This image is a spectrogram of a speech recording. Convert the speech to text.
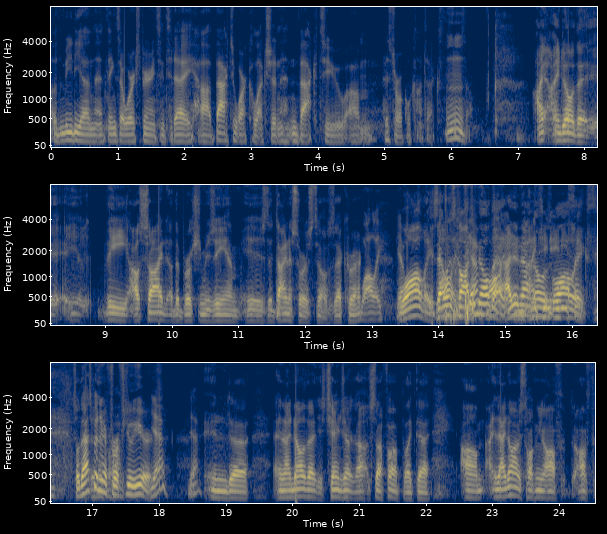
of the media and, and things that we're experiencing today uh, back to our collection and back to um, historical context. So. I, I know that uh, the outside of the Berkshire Museum is the dinosaur still. Is that correct? Wally. Yep. Wally. Is that what it's called? I didn't know that. Wally I did not know it was Wally. So that's been there for a few years. Yeah, yeah. And uh, and I know that it's changing uh, stuff up like that. Um, and I know I was talking to you off off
